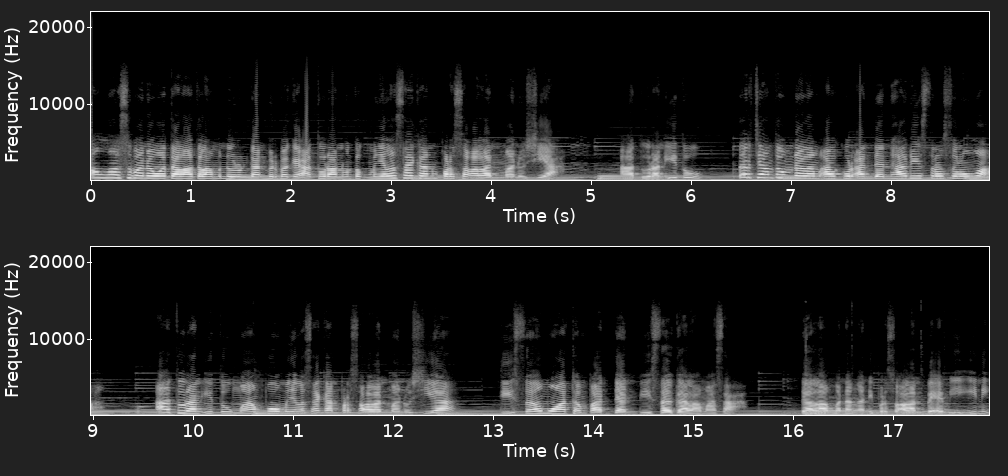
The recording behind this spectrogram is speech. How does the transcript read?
Allah Subhanahu wa taala telah menurunkan berbagai aturan untuk menyelesaikan persoalan manusia. Aturan itu tercantum dalam Al-Qur'an dan hadis Rasulullah. Aturan itu mampu menyelesaikan persoalan manusia di semua tempat dan di segala masa. Dalam menangani persoalan PMI ini,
